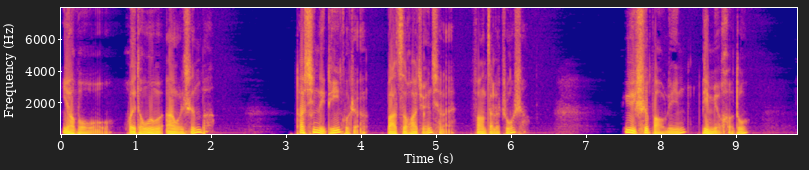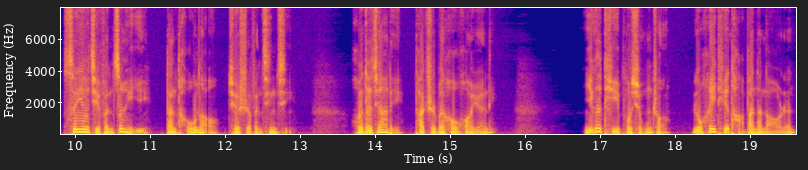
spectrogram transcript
要不回头问问安文生吧？他心里嘀咕着，把字画卷起来放在了桌上。尉迟宝林并没有喝多，虽有几分醉意，但头脑却十分清醒。回到家里，他直奔后花园里。一个体魄雄壮、如黑铁塔般的老人，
